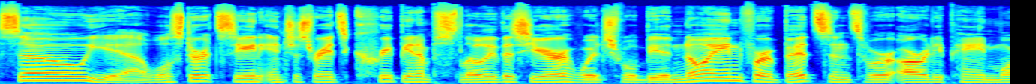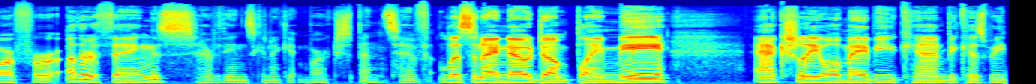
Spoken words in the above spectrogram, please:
So, yeah, we'll start seeing interest rates creeping up slowly this year, which will be annoying for a bit since we're already paying more for other things. Everything's going to get more expensive. Listen, I know, don't blame me. Actually, well, maybe you can because we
